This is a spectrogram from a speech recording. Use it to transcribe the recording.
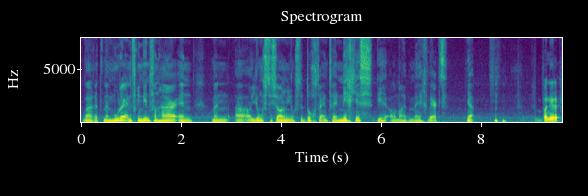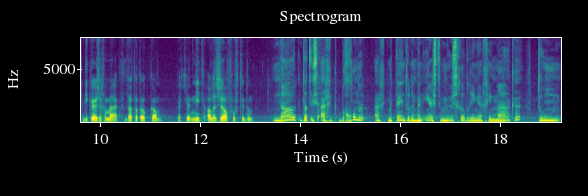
waren het mijn moeder en een vriendin van haar en mijn uh, jongste zoon en mijn jongste dochter en twee nichtjes die allemaal hebben meegewerkt. Ja. Wanneer heb je die keuze gemaakt dat dat ook kan? Dat je niet alles zelf hoeft te doen? Nou, dat is eigenlijk begonnen eigenlijk meteen toen ik mijn eerste muurschilderingen ging maken. Toen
